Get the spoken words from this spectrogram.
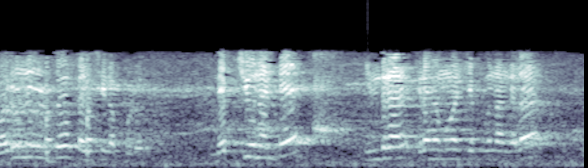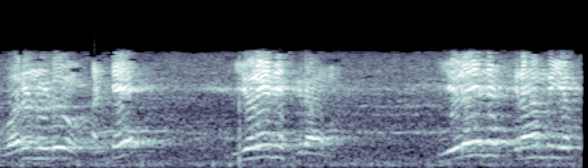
వరుణుడితో కలిసినప్పుడు నెప్ట్యూన్ అంటే ఇంద్రగ్రహము అని చెప్పుకున్నాం కదా వరుణుడు అంటే యురేనస్ గ్రహము యురేనస్ గ్రహం యొక్క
